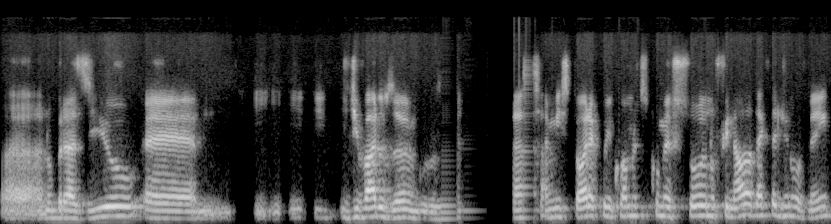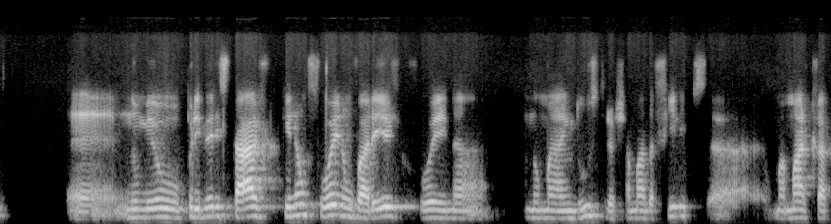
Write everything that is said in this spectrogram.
uh, no Brasil é, e, e, e, de vários ângulos. Né? Essa minha história com o e-commerce começou no final da década de 90 é, no meu primeiro estágio, que não foi num varejo, foi na, numa indústria chamada Philips, é, uma marca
